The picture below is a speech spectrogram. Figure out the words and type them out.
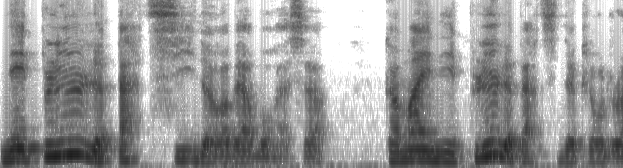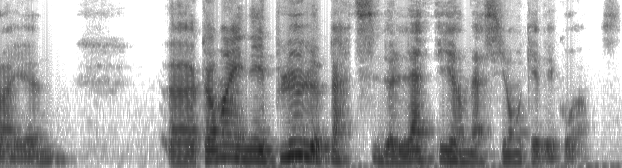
n'est plus le parti de Robert Bourassa, comment il n'est plus le parti de Claude Ryan, euh, comment il n'est plus le parti de l'affirmation québécoise?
